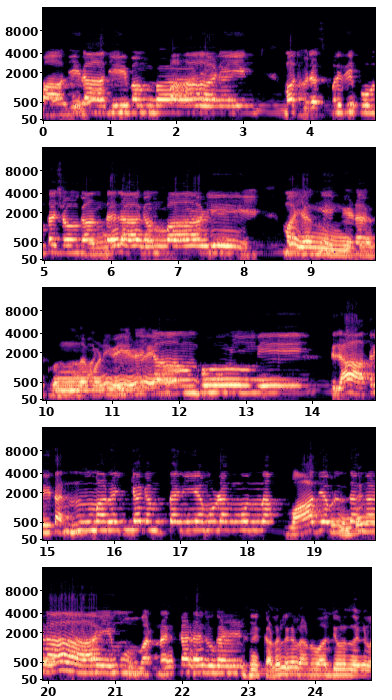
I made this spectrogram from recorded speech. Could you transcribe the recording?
പാതിരാദീപം പാടി. മധുര സ്മൃതി പൂത്ത ശോകാന്തരാഗം പാടി. മയങ്ങി കിടക്കുന്ന മണിവീണയാം ഭൂമി. രാത്രി തന്മറയ്ക്കകം തനിയ മുഴങ്ങുന്ന വാദ്യവൃന്ദങ്ങളായി വർണക്കടലുകൾ കടലുകളാണ് വാദ്യവൃന്ദങ്ങൾ.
